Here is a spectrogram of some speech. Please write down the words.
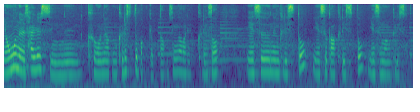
영혼을 살릴 수 있는 그 언약은 그리스도밖에 없다고 생각을 해요. 그래서 예수는 그리스도, 예수가 그리스도, 예수만 그리스도.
